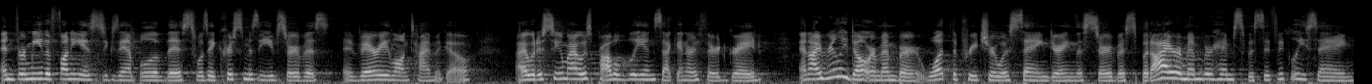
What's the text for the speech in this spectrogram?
And for me, the funniest example of this was a Christmas Eve service a very long time ago. I would assume I was probably in second or third grade, and I really don't remember what the preacher was saying during this service, but I remember him specifically saying,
